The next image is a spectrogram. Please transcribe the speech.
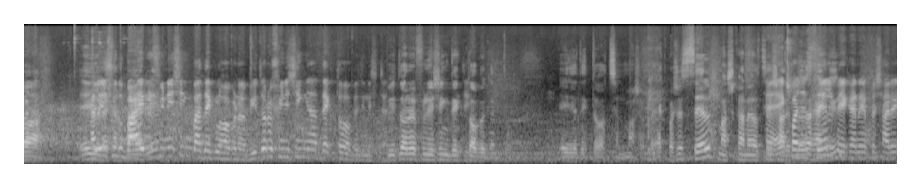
বাহ খালি শুধু বাইরের ফিনিশিং বা দেখলে হবে না ভিতরে ফিনিশিং দেখতে হবে জিনিসটা। ভিতরে ফিনিশিং দেখতে হবে কিন্তু। এই যে দেখতে পাচ্ছেন মাশাআল্লাহ। এক পাশে সেলফ মাঝখানে হচ্ছে হ্যাঁ এক শাড়ি পাশে ব্লেজার সেলফ এখানে আপনার শাড়ি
